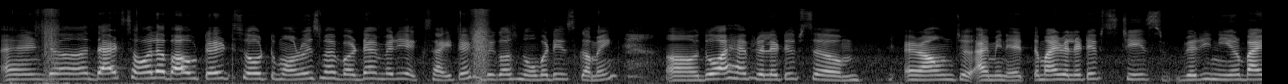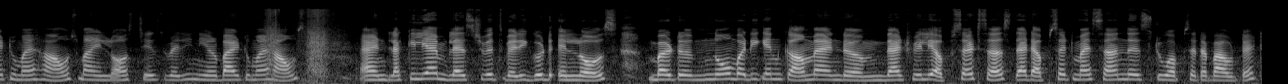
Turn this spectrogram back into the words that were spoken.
And uh, that's all about it. So tomorrow is my birthday. I'm very excited because nobody is coming. Uh, though i have relatives um, around i mean it, my relatives stays very nearby to my house. My in-laws stays very nearby to my house. And luckily i'm blessed with very good in-laws. But uh, nobody can come and um, that really upsets us. That upset my son is too upset about it.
